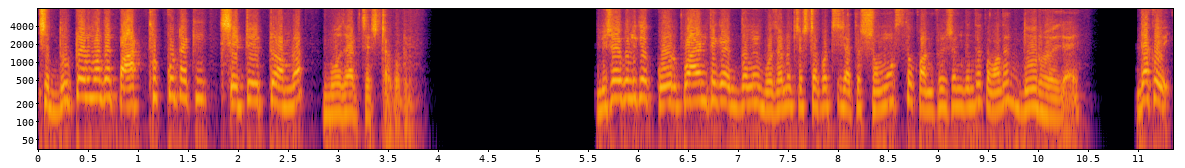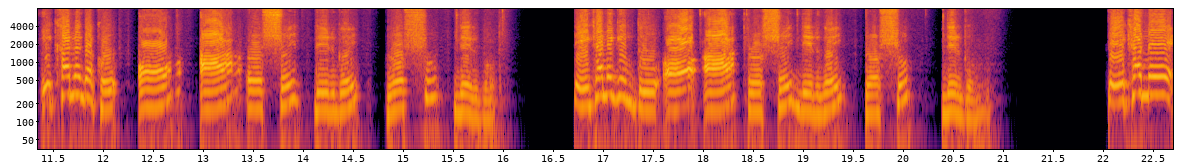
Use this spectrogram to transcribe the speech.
আচ্ছা দুটোর মধ্যে পার্থক্যটা কি সেটি একটু আমরা বোঝার চেষ্টা করি। বিষয়গুলিকে কোর পয়েন্ট থেকে একদমই বোঝানোর চেষ্টা করছি যাতে সমস্ত কনফিউশন কিন্তু তোমাদের দূর হয়ে যায়। দেখো, এখানে দেখো, অ, আ, রস্যই দীর্ঘই, রস্যু দীর্ঘ। এখানে কিন্তু অ, আ, রস্যই দীর্ঘই, রস্যু দীর্ঘ। তো এখানে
